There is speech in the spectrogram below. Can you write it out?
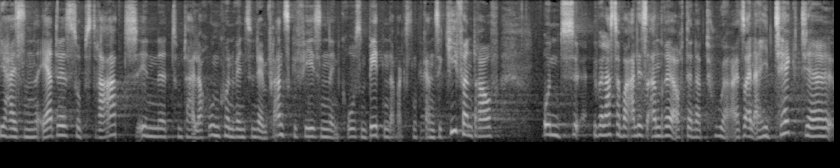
die heißen Erde, Substrat in äh, zum Teil auch unkonventionellen Pflanzgefäßen, in großen Beeten, da wachsen ganze Kiefern drauf und überlasse aber alles andere auch der Natur. Also ein Architekt, der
